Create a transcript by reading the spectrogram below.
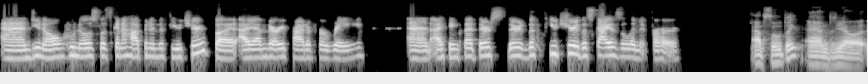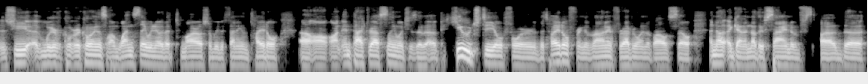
and you know who knows what's going to happen in the future but i am very proud of her reign and i think that there's there's the future the sky is the limit for her Absolutely, and you know she. Uh, we're recording this on Wednesday. We know that tomorrow she'll be defending the title uh, on Impact Wrestling, which is a, a, huge deal for the title, for Ring of Honor, for everyone involved. So, another, again, another sign of uh, the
